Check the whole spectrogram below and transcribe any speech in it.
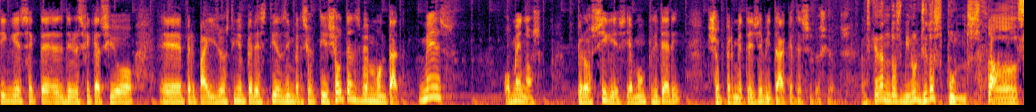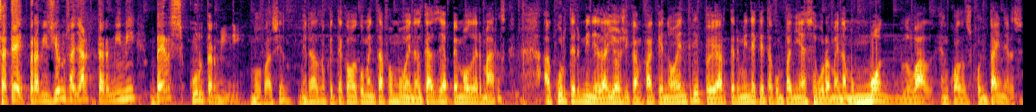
tingues secte, diversificació eh, per països, tingues per estils d'inversió. Això ho tens ben muntat. Més o menys, però sigues i amb un criteri, això et permeteix evitar aquestes situacions. Ens queden dos minuts i dos punts. El setè, previsions a llarg termini vers curt termini. Molt fàcil. Mira, el que t'acabo de comentar fa un moment, el cas d'AP Moller Maersk, a curt termini la lògica em fa que no entri, però a llarg termini aquesta companyia segurament amb un món global en qual els containers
